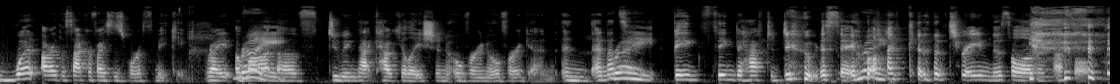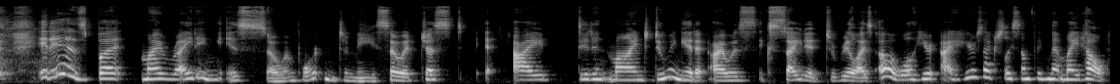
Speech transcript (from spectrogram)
what are the sacrifices worth making right a right. lot of doing that calculation over and over again and and that's right. a big thing to have to do to say right. well i'm gonna train this whole other muscle it is but my writing is so important to me so it just i didn't mind doing it i was excited to realize oh well here I, here's actually something that might help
